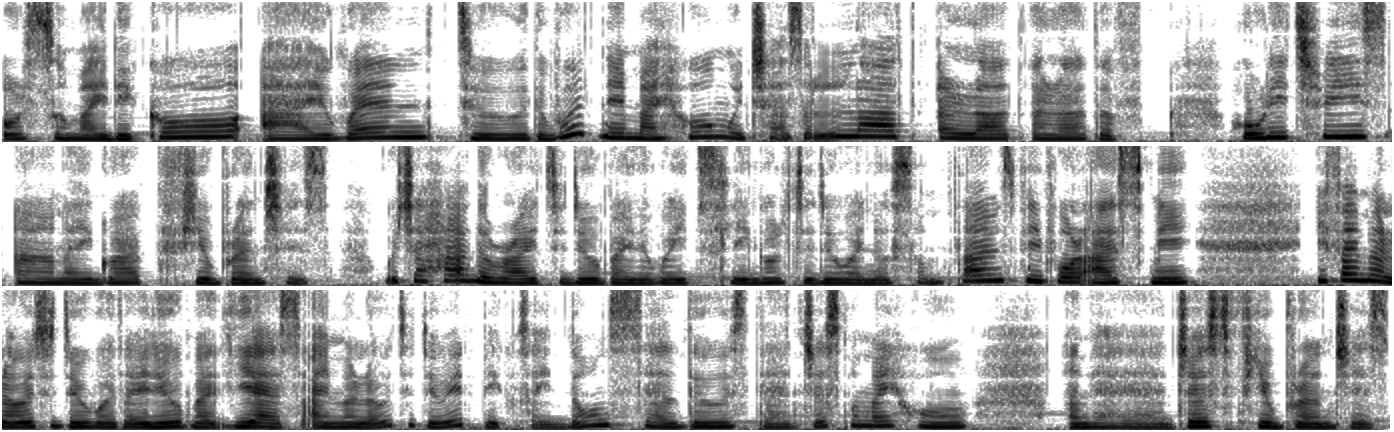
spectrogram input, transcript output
also my decor, I went to the wood near my home, which has a lot, a lot, a lot of holly trees, and I grabbed few branches, which I have the right to do. By the way, it's legal to do. I know sometimes people ask me if I'm allowed to do what I do, but yes, I'm allowed to do it because I don't sell those. They're just for my home, and they're just few branches.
